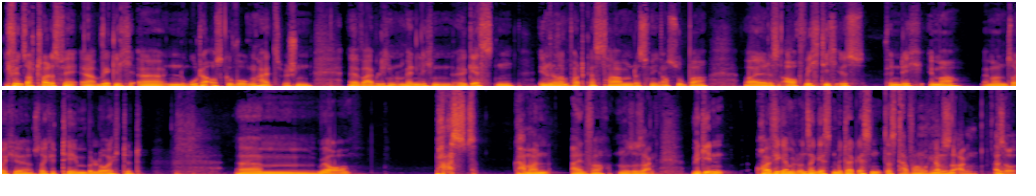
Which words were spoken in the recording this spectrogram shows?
Ich finde es auch toll, dass wir ja wirklich äh, eine gute Ausgewogenheit zwischen äh, weiblichen und männlichen äh, Gästen in ja. unserem Podcast haben. Das finde ich auch super, weil das auch wichtig ist, finde ich immer, wenn man solche, solche Themen beleuchtet. Ähm, ja, passt. Kann man einfach nur so sagen. Wir gehen häufiger mit unseren Gästen Mittagessen, das darf man mhm. auch sagen. Also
